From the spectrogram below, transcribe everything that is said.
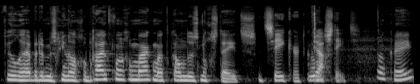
Veel hebben er misschien al gebruik van gemaakt, maar het kan dus nog steeds. Het zeker, het kan Ja. nog steeds. Oké.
